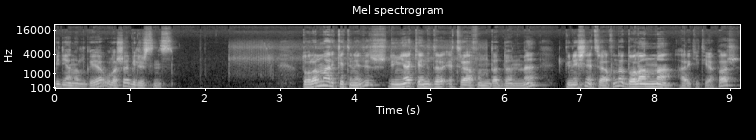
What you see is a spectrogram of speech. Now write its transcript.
bir yanılgıya ulaşabilirsiniz. Dolanma hareketi nedir? Dünya kendi etrafında dönme, güneşin etrafında dolanma hareketi yapar.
